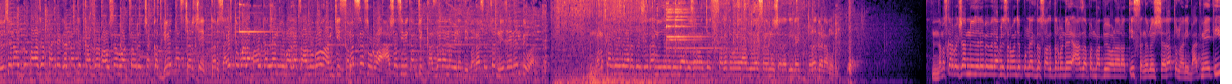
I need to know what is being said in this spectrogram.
शिवसेना उद्धव बाळासाहेब ठाकरे गटाचे खासदार भाऊसाहेब वागचौरे चक्क दीड तास चर्चेत. तर साहेब तुम्हाला बाल कल्याण विभागाचा अनुभव आमची समस्या सोडवा आशा सेविकांची खासदारांना विनंती. बघा सर न्यूज एन एम पीवर नमस्कार जय जय जय Shriram. News N M P सर्वांचे स्वागत आज बघा सर शहरातील काही टळक घडामोडी. नमस्कारपेक्षा न्यूज एनमध्ये आपले सर्वांचे पुन्हा एकदा स्वागत तर म्हणजे आज आपण बातमी होणार आहोत ती संगमेश शहरातून. आणि बातमी आहे ती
